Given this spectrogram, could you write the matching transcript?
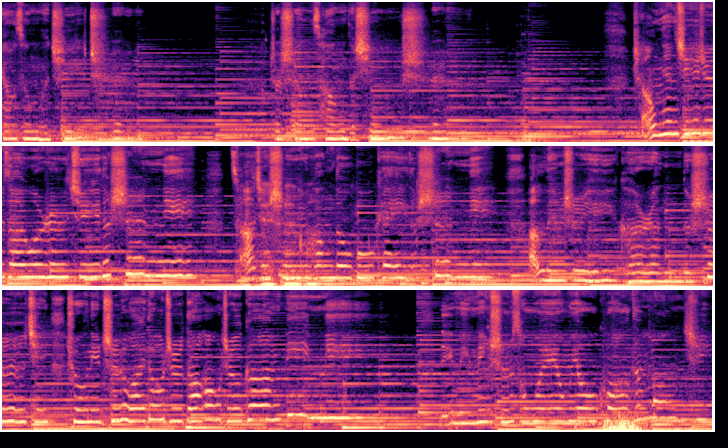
要怎么启齿这深藏的心事？常年寄居在我日记的是你，擦肩时光都不给的是你。暗恋是一个人的事情，除你之外都知道是从未拥有过的梦境，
